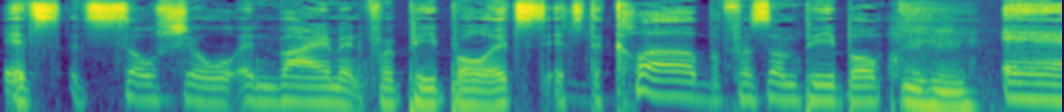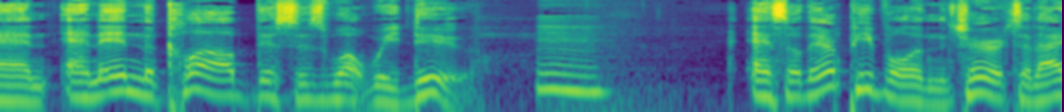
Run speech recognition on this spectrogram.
it's it's social environment for people, it's it's the club for some people, mm-hmm. and and in the club, this is what we do. Mm. And so there are people in the church that I,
